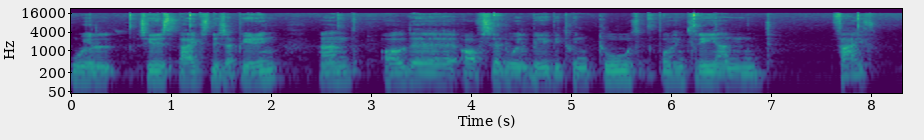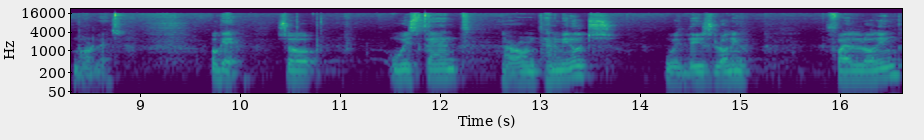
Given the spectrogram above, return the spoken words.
we'll see the spikes disappearing and all the offset will be between 2.3 and 5 more or less. Okay so we spent around 10 minutes with this loading fuel loading.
